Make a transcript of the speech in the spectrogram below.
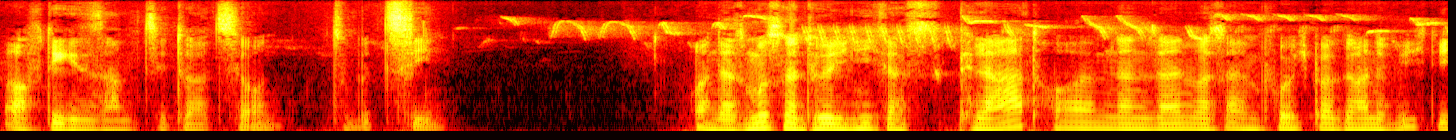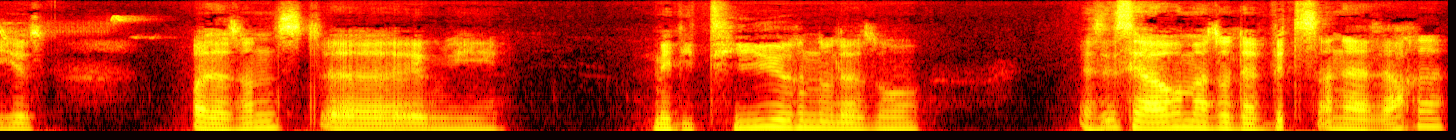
auf die Gesamtsituation zu beziehen. Und das muss natürlich nicht das Klarträumen dann sein, was einem furchtbar gerade wichtig ist. Oder sonst äh, irgendwie meditieren oder so. Es ist ja auch immer so der Witz an der Sache,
